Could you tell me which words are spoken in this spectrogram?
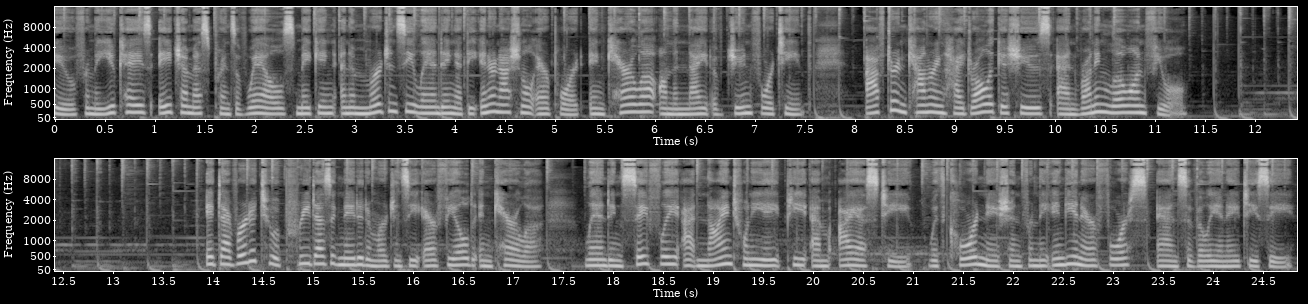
II from the UK's HMS Prince of Wales making an emergency landing at the international airport in Kerala on the night of June 14th, after encountering hydraulic issues and running low on fuel. It diverted to a pre-designated emergency airfield in Kerala, landing safely at 9.28 p.m. IST with coordination from the Indian Air Force and civilian ATC.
